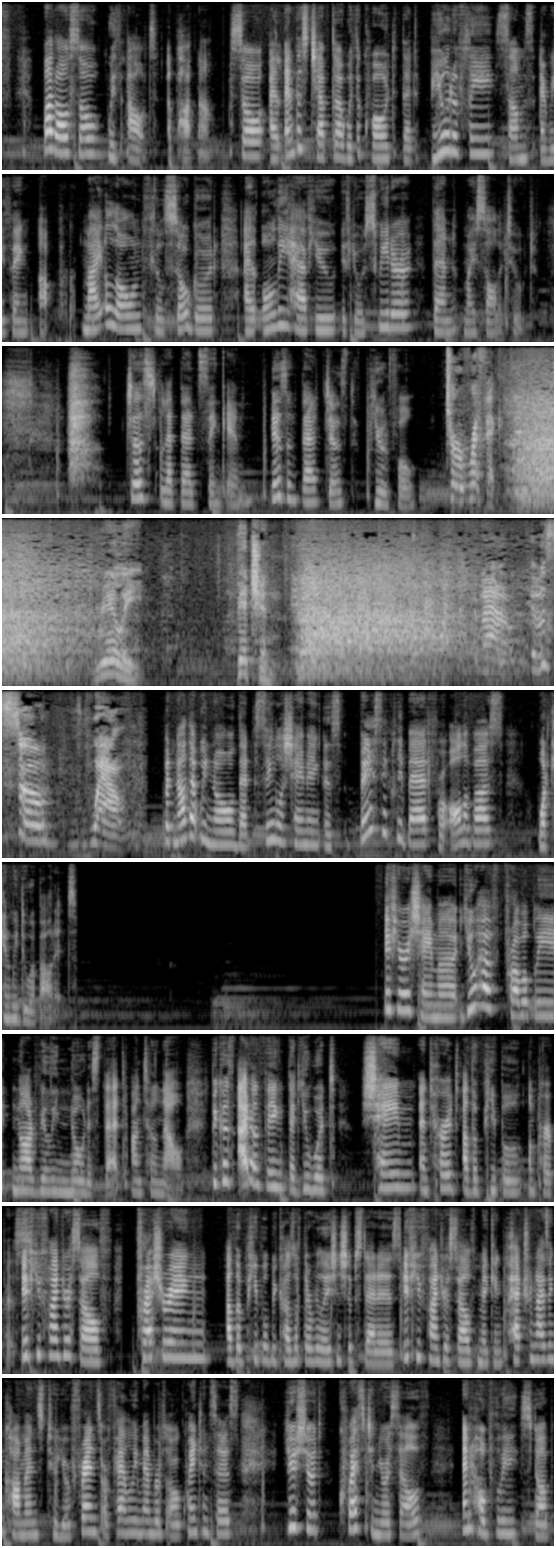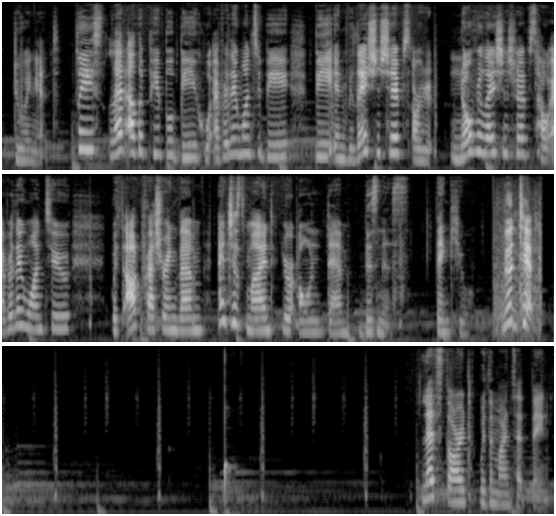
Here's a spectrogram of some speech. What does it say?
but also without a partner. So I'll end this chapter with a quote that beautifully sums everything up. My alone feels so good, I'll only have you if you're sweeter than my solitude. just let that sink in. Isn't that just beautiful? Terrific. Really? Bitchin'. Wow. It was so But now that we know that single shaming is basically bad for all of us, what can we do about it? If you're a shamer, you have probably not really noticed that until now, because I don't think that you would shame and hurt other people on purpose. If you find yourself pressuring other people because of their relationship status, if you find yourself making patronizing comments to your friends or family members or acquaintances, you should question yourself and hopefully stop doing it. Please let other people be whoever they want to be, be in relationships or no relationships, however they want to, without pressuring them, and just mind your own damn business. Thank you. Good tip. Let's start with the mindset thing.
